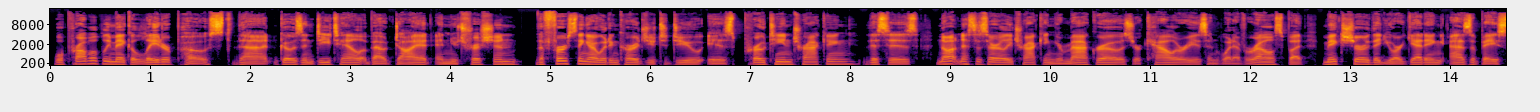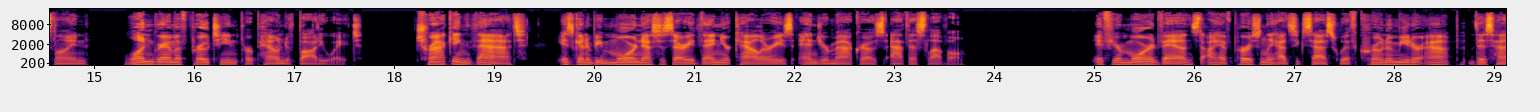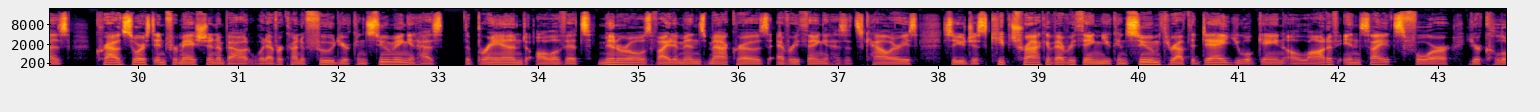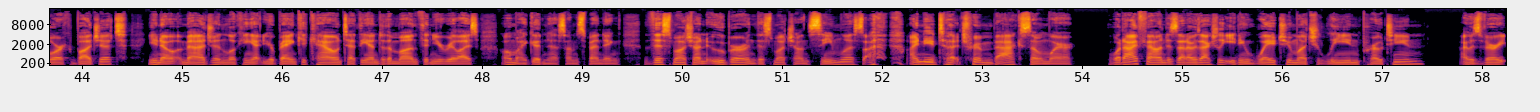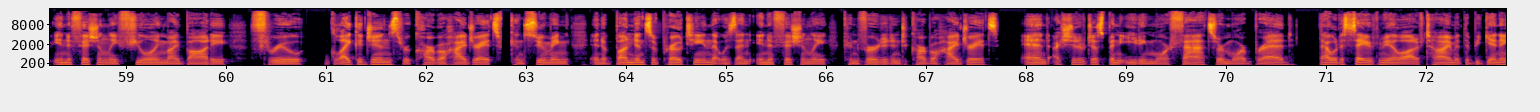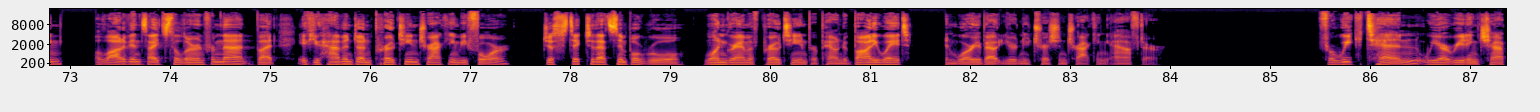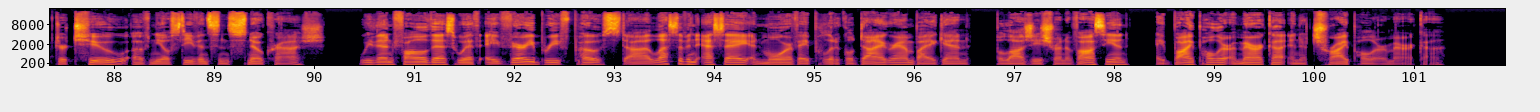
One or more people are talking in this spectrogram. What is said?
We'll probably make a later post that goes in detail about diet and nutrition. The first thing I would encourage you to do is protein tracking. This is not necessarily tracking your macros, your calories, and whatever else, but make sure that you are getting, as a baseline, one gram of protein per pound of body weight. Tracking that is going to be more necessary than your calories and your macros at this level. If you're more advanced, I have personally had success with Cronometer app. This has crowdsourced information about whatever kind of food you're consuming. It has the brand, all of its minerals, vitamins, macros, everything. It has its calories. So you just keep track of everything you consume throughout the day. You will gain a lot of insights for your caloric budget. You know, imagine looking at your bank account at the end of the month and you realize, oh my goodness, I'm spending this much on Uber and this much on Seamless. I, I need to trim back somewhere. What I found is that I was actually eating way too much lean protein. I was very inefficiently fueling my body through glycogens, through carbohydrates, consuming an abundance of protein that was then inefficiently converted into carbohydrates. And I should have just been eating more fats or more bread. That would have saved me a lot of time at the beginning. A lot of insights to learn from that. But if you haven't done protein tracking before, just stick to that simple rule one gram of protein per pound of body weight and worry about your nutrition tracking after. For week 10, we are reading chapter 2 of Neal Stephenson's Snow Crash. We then follow this with a very brief post, uh, less of an essay and more of a political diagram by again Balaji Srinivasan, a bipolar America and a tripolar America.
